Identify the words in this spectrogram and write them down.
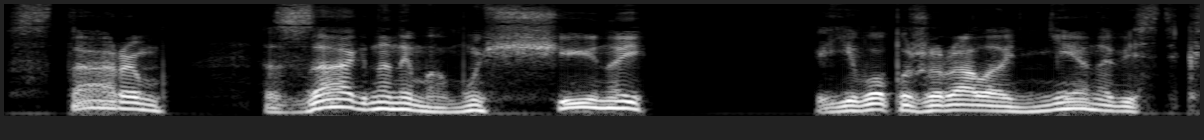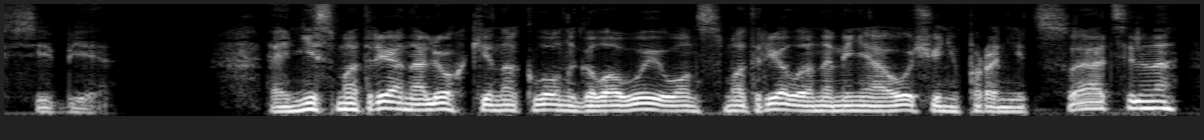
старым, загнанным мужчиной, его пожирала ненависть к себе. Несмотря на легкий наклон головы, он смотрел на меня очень проницательно —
